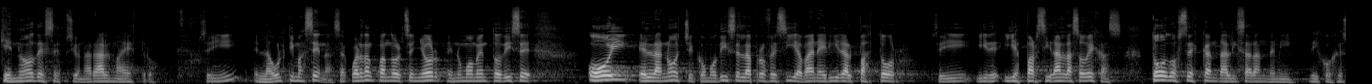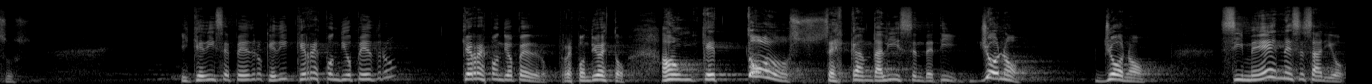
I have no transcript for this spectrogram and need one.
que no decepcionará al maestro. ¿Sí? En la última cena. ¿Se acuerdan cuando el Señor en un momento dice, hoy en la noche, como dice la profecía, van a herir al pastor ¿sí? y, y esparcirán las ovejas? Todos se escandalizarán de mí, dijo Jesús. ¿Y qué dice Pedro? ¿Qué, ¿Qué, respondió Pedro? ¿Qué respondió Pedro? Respondió esto, aunque todos se escandalicen de ti, yo no, yo no si me es necesario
